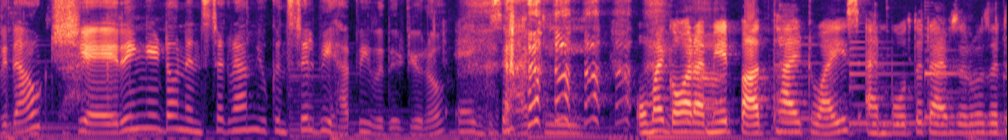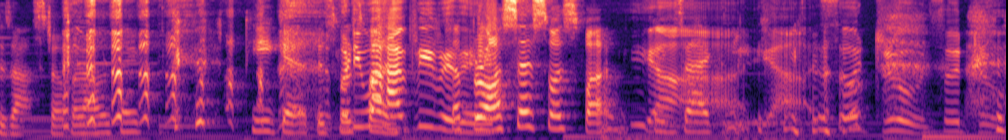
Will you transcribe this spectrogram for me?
without sharing it on Instagram you can still be happy with it you know exactly oh my God I made pad Thai try twice, and both the times it was a disaster. But I was like, "Theek hai, this was But you fun. were happy with the it. process was fun. Yeah, exactly. yeah, so true, so true.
